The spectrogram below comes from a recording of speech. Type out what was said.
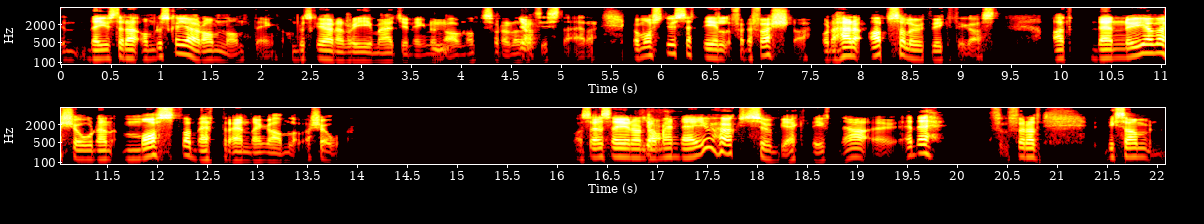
det är just det där, om du ska göra om någonting, om du ska göra en reimagining mm. av något som redan ja. existerar, då måste du se till för det första, och det här är absolut viktigast, att den nya versionen måste vara bättre än den gamla versionen. Och sen säger någon, ja. men det är ju högst subjektivt. Ja, är det? För att liksom,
